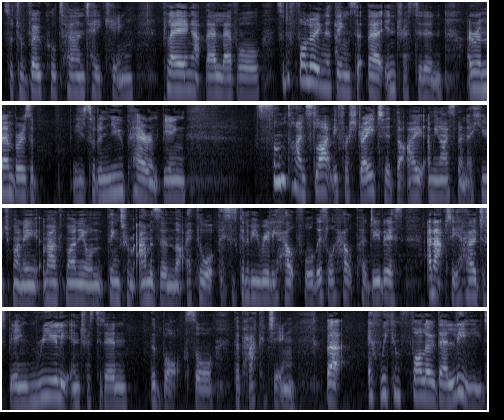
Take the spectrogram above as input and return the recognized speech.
sort of vocal turn taking, playing at their level, sort of following the things that they're interested in. I remember as a sort of new parent being sometimes slightly frustrated that I I mean I spent a huge money amount of money on things from Amazon that I thought this is going to be really helpful. This will help her do this. And actually her just being really interested in the box or the packaging. But if we can follow their lead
